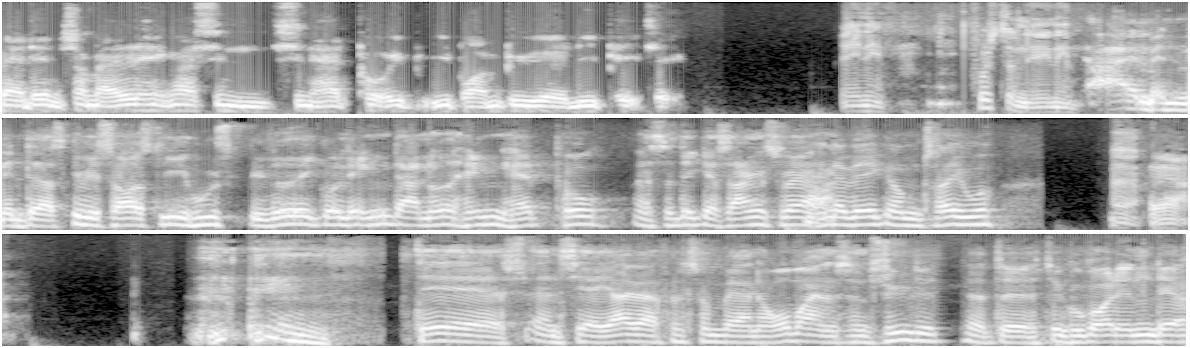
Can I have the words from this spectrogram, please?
være den, som alle hænger sin, sin hat på i, i Brøndby øh, lige pt. Enig. Fuldstændig enig. Nej, men, men der skal vi så også lige huske, vi ved ikke, hvor længe der er noget at hænge hat på. Altså, det kan sagtens være, at han er væk om tre uger. Ja. Det anser jeg i hvert fald som værende overvejende sandsynligt, at øh, det kunne godt ende der.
